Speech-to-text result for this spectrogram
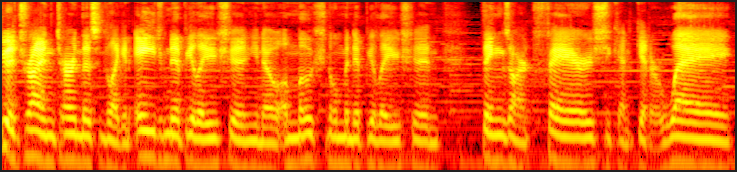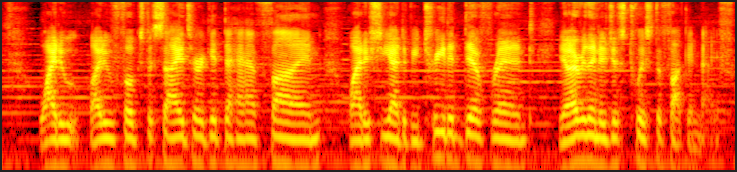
gonna try and turn this into like an age manipulation, you know, emotional manipulation. Things aren't fair. She can't get her way. Why do why do folks besides her get to have fun? Why does she have to be treated different? You know, everything to just twist the fucking knife.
